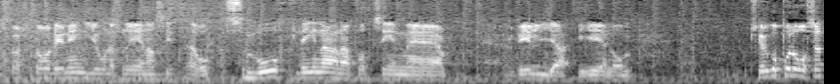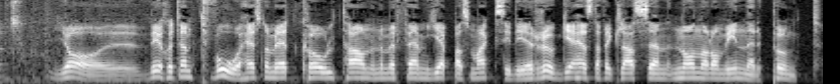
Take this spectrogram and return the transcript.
första avdelning. Jonas Norén sitter här och småflinar. Han har fått sin eh, eh vilja igenom. Eh, ska vi gå på låset? Ja, V75 2, häst nummer 1 Cold Town och nummer 5 Jeppas Maxi. Det är ruggiga hästar för klassen. Någon av dem vinner. Punkt.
